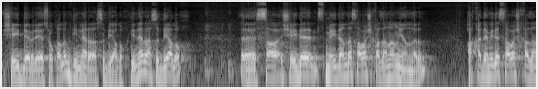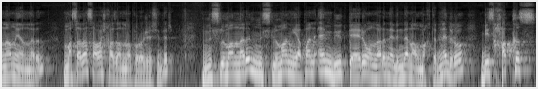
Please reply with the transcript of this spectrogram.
şeyi devreye sokalım. Dinler arası diyalog. Dinler arası diyalog e, şeyde meydanda savaş kazanamayanların, akademide savaş kazanamayanların masada savaş kazanma projesidir. Müslümanları Müslüman yapan en büyük değeri onların elinden almaktır. Nedir o? Biz hakkız.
